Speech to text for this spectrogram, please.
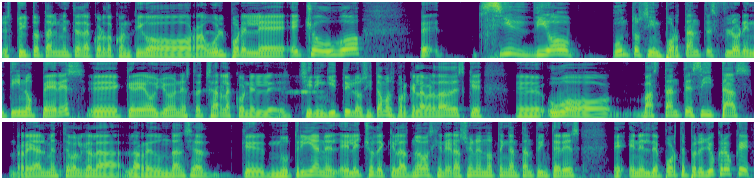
estoy totalmente de acuerdo contigo, Raúl, por el eh, hecho, Hugo, eh, sí dio puntos importantes Florentino Pérez, eh, creo yo, en esta charla con el chiringuito y lo citamos porque la verdad es que hubo bastantes citas, realmente valga la redundancia, que nutrían el, hecho de que las nuevas generaciones no tengan tanto interés eh, en el deporte, pero yo creo que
